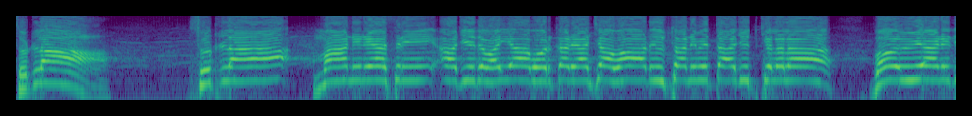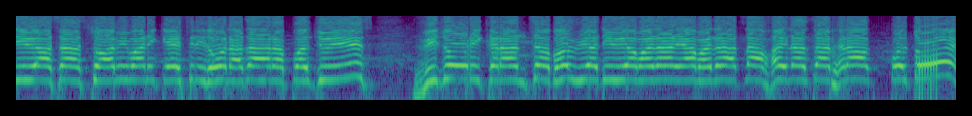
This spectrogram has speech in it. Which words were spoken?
सुटला. सुटला. माननीय श्री अजित भैया बोरकर यांच्या वाढदिवसानिमित्त आयोजित केलेला भव्य आणि दिव्य असा स्वाभिमानी केसरी दोन हजार पंचवीस विजोरीकरांचं भव्य दिव्य मैदान या मैदानातला फायनलचा फिराक पळतोय.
